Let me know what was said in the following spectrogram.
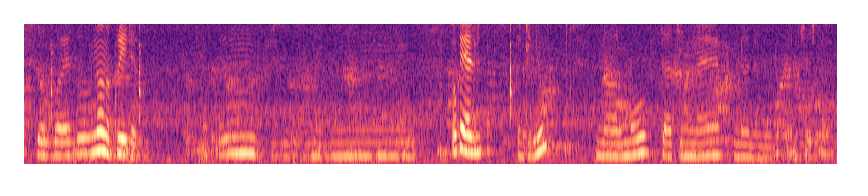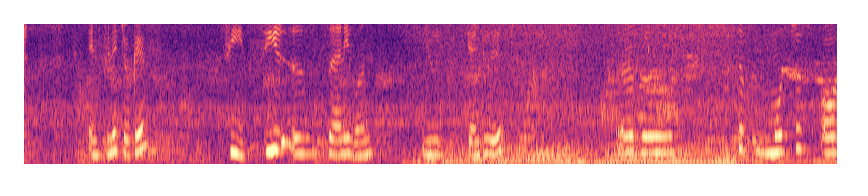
Survival. No, no, creative. Okay. Okay, I will continue. Normal starting map. No, no, no, no. It's just not. Infinite. Okay. Seed. Seed is anyone. You can do it. Uh, the most of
